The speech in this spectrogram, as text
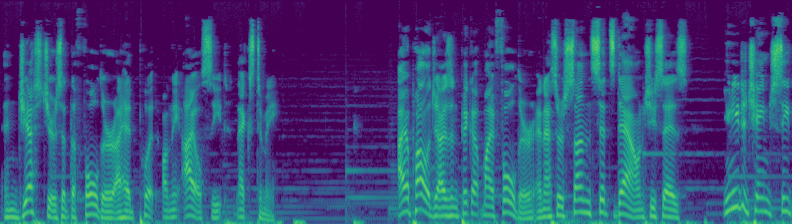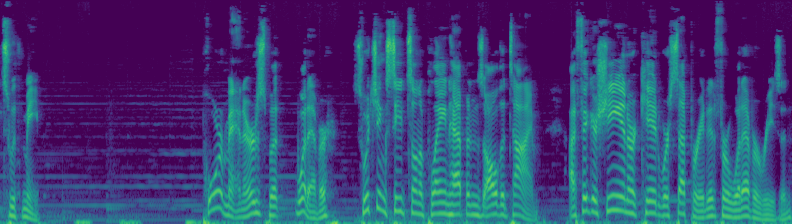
and gestures at the folder I had put on the aisle seat next to me. I apologize and pick up my folder, and as her son sits down, she says, You need to change seats with me. Poor manners, but whatever. Switching seats on a plane happens all the time. I figure she and her kid were separated for whatever reason.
